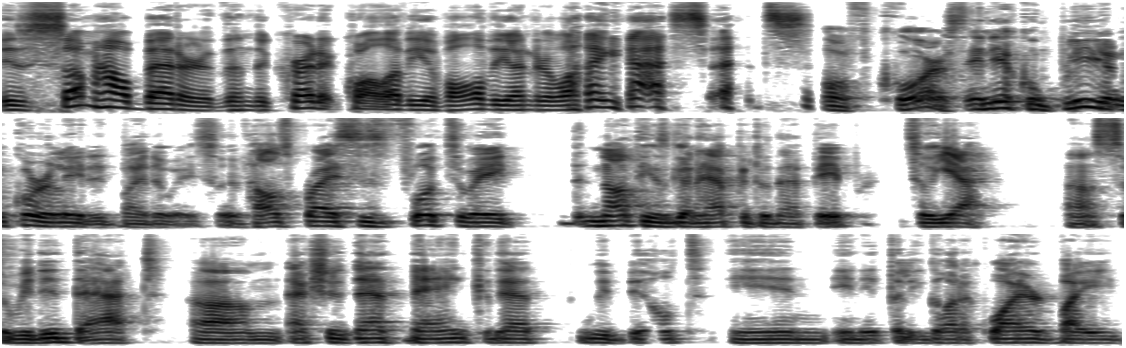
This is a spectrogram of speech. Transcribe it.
is somehow better than the credit quality of all the underlying assets. Of course. And they're completely uncorrelated, by the way. So if house prices fluctuate, nothing is going to happen to that paper. So, yeah. Uh, so we did that. Um, actually, that bank that we built in, in Italy got acquired by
